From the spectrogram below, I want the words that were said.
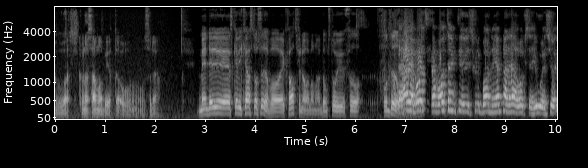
Och att kunna samarbeta och, och sådär. Men det, ska vi kasta oss över kvartsfinalerna? De står ju för, för dörren. Ja, jag, bara, jag bara tänkte, jag skulle bara nämna det här också i OS. Jag,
